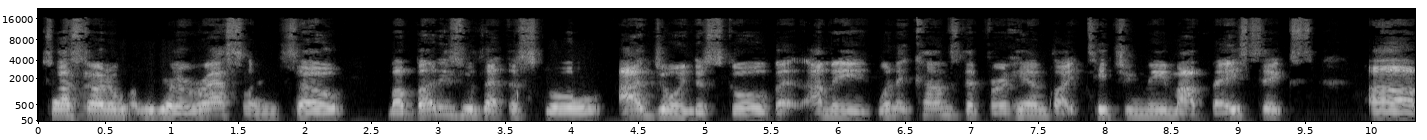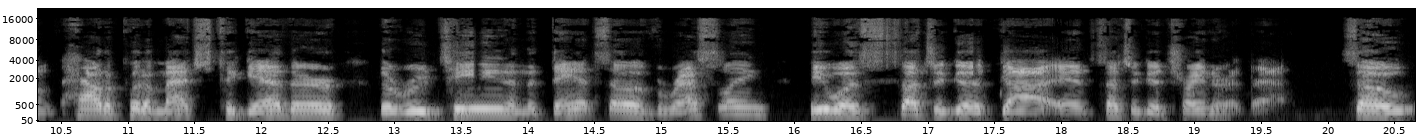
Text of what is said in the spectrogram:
So I started wanting to go to wrestling. So my buddies was at the school. I joined the school, but I mean, when it comes to for him like teaching me my basics, um, how to put a match together, the routine and the dance of wrestling, he was such a good guy and such a good trainer at that. So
